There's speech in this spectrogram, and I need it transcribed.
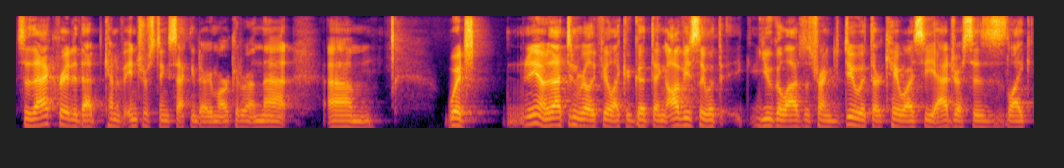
So that created that kind of interesting secondary market around that. Um, which you know that didn't really feel like a good thing. Obviously, what Yuga Labs was trying to do with their KYC addresses is like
